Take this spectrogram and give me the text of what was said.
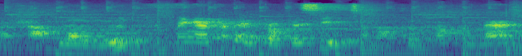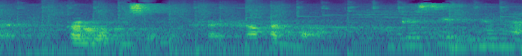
นะครับหรือไม่งั้นถ้าเป็น progressive สำหรับคุณพ่อคุณแม่เนี่ยก็ลดมีส่วนลดให้5,000 บาทโอเคสิยังไง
